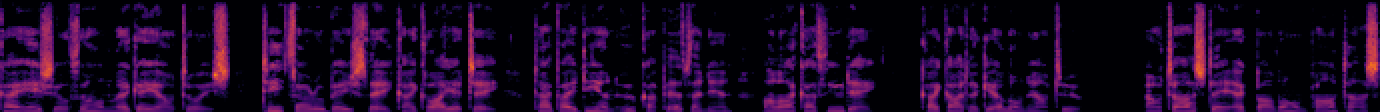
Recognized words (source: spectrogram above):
kai esilthon legeautois, ti tharubesthe kai cliete, tai paidian uka pethanin, ala kathude, kai kata gelon autu. Autas te ekbalon pantas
